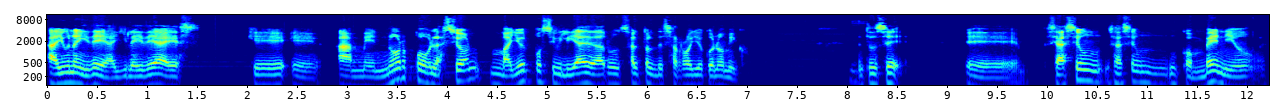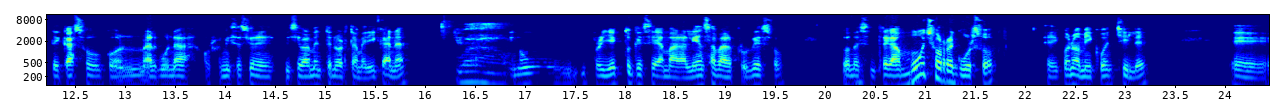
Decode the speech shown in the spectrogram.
hay una idea y la idea es que eh, a menor población, mayor posibilidad de dar un salto al desarrollo económico. Entonces, eh, se hace, un, se hace un, convenio, en este caso con algunas organizaciones principalmente norteamericanas, Wow. en un proyecto que se llama la Alianza para el Progreso, donde se entregan muchos recursos eh, económicos en Chile eh,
